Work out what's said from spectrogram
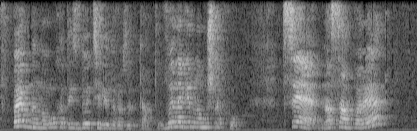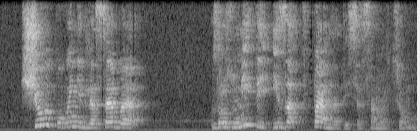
впевнено рухатись до цілі до результату. Ви на вірному шляху. Це насамперед, що ви повинні для себе зрозуміти і впевнитися саме в цьому.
